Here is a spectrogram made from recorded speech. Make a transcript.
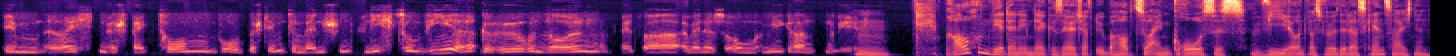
im rechten Spektrum, wo bestimmte Menschen nicht zum Wir gehören sollen, etwa wenn es um Migranten geht. Hm. Brauchen wir denn in der Gesellschaft überhaupt so ein großes Wir und was würde das kennzeichnen?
